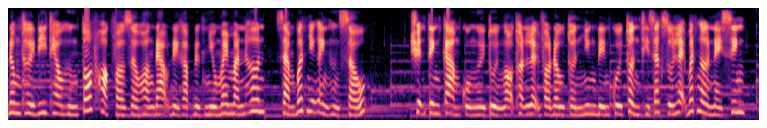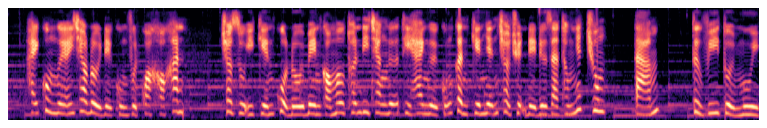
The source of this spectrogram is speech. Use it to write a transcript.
đồng thời đi theo hướng tốt hoặc vào giờ hoàng đạo để gặp được nhiều may mắn hơn, giảm bớt những ảnh hưởng xấu. Chuyện tình cảm của người tuổi ngọ thuận lợi vào đầu tuần nhưng đến cuối tuần thì rắc rối lại bất ngờ nảy sinh. Hãy cùng người ấy trao đổi để cùng vượt qua khó khăn. Cho dù ý kiến của đôi bên có mâu thuẫn đi chăng nữa thì hai người cũng cần kiên nhẫn trò chuyện để đưa ra thống nhất chung. 8. Tử vi tuổi mùi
